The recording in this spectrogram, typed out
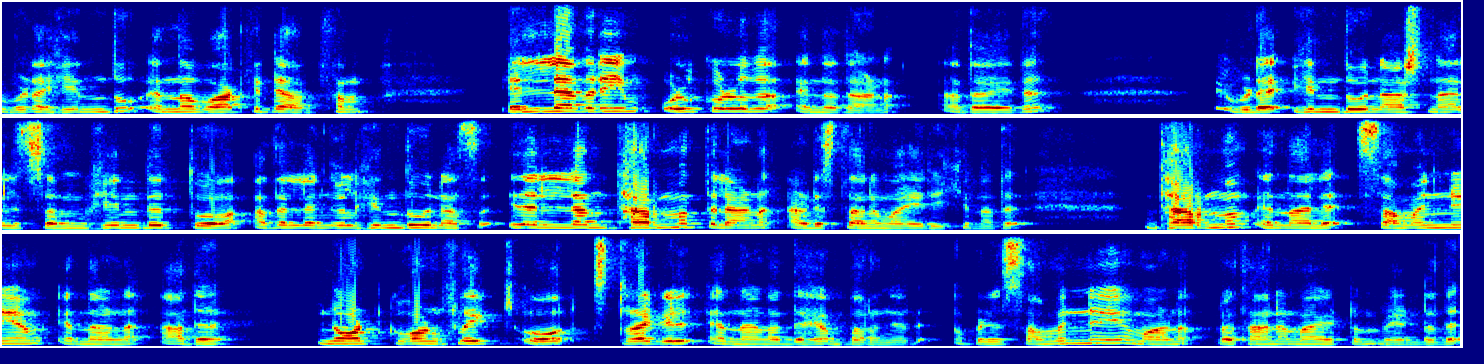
ഇവിടെ ഹിന്ദു എന്ന വാക്കിന്റെ അർത്ഥം എല്ലാവരെയും ഉൾക്കൊള്ളുക എന്നതാണ്. അതായത് ഇവിടെ ഹിന്ദു നാഷണാലിസം ഹിന്ദുത്വ അതല്ലെങ്കിൽ ഹിന്ദുനസ് ഇതെല്ലാം ധർമ്മത്തിലാണ് അടിസ്ഥാനമായിരിക്കുന്നത്. ധർമ്മം എന്നാൽ സമന്വയം എന്നാണ് അത് നോട്ട് കോൺഫ്ലിക്റ്റ് ഓർ സ്ട്രഗിൾ എന്നാണ് അദ്ദേഹം പറഞ്ഞത്. അപ്പോൾ സമന്വയമാണ് പ്രധാനമായിട്ടും വേണ്ടത്.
